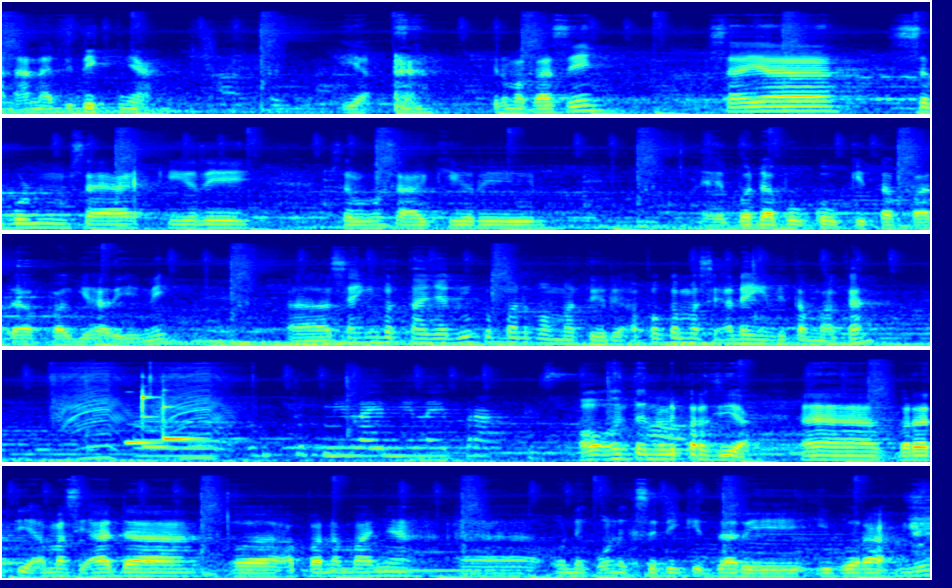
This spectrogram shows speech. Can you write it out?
anak-anak didiknya. Ya terima kasih. Saya sebelum saya akhiri sebelum saya akhiri eh, bedah buku kita pada pagi hari ini uh, saya ingin bertanya dulu kepada pemateri apakah masih ada yang ditambahkan nilai-nilai praktis Oh, untuk nilai praktis ya. Eh, berarti masih ada eh, apa namanya eh, unik-unik sedikit dari Ibu Rahmi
